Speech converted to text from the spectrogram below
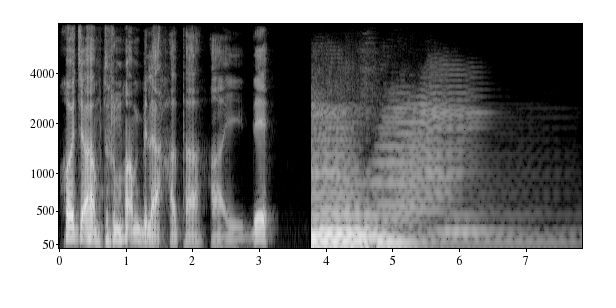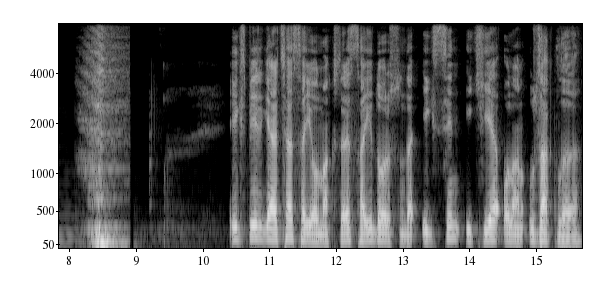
Hocam durmam bile hata haydi. X bir gerçel sayı olmak üzere sayı doğrusunda x'in 2'ye olan uzaklığı,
